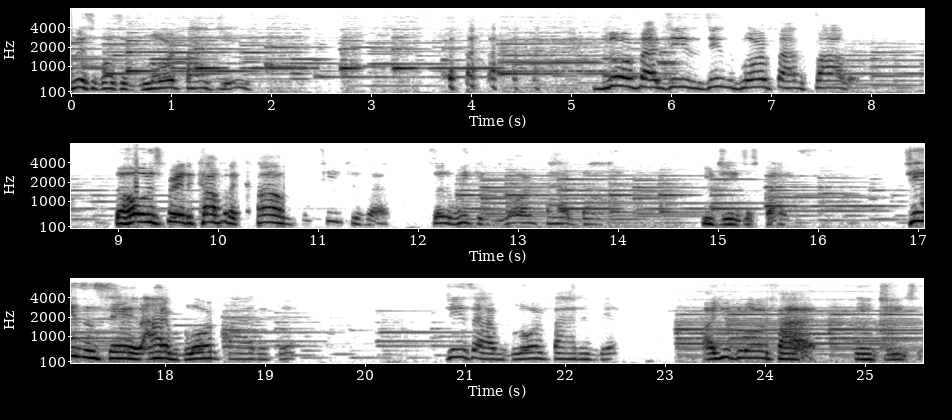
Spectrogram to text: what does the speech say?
We're supposed to glorify Jesus. glorify Jesus. Jesus glorified the Father. The Holy Spirit, the Comforter, comes and teaches us so that we can glorify God through Jesus Christ. Jesus said, I am glorified in them. Jesus I'm glorified in them. Are you glorified in Jesus?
